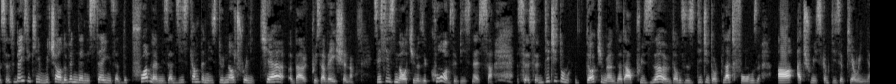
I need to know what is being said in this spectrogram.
so basically, Richard Ovenden is saying that the problem is that these companies do not really care about preservation this is not, you know, the core of the business. So, so, digital documents that are preserved on these digital platforms are at risk of disappearing.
